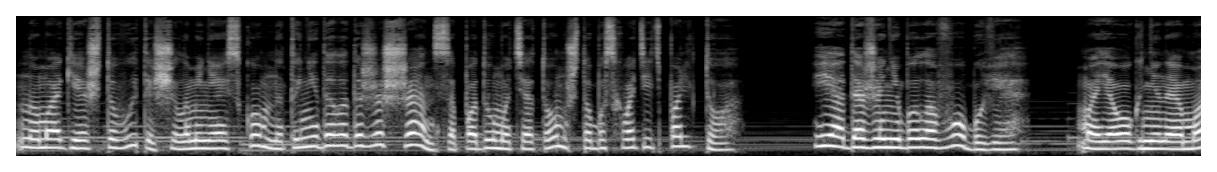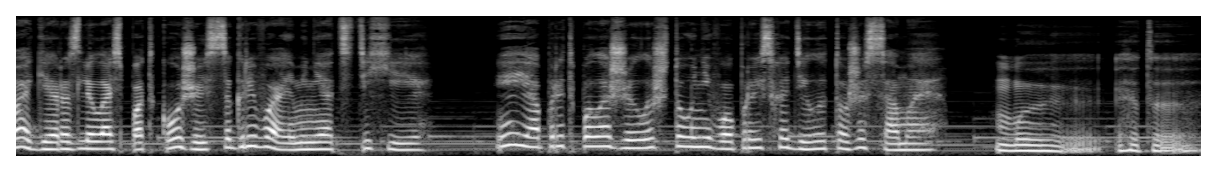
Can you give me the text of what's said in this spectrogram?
Но магия, что вытащила меня из комнаты, не дала даже шанса подумать о том, чтобы схватить пальто. Я даже не была в обуви. Моя огненная магия разлилась под кожей, согревая меня от стихии. И я предположила, что у него происходило то же самое. «Мы... это...»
